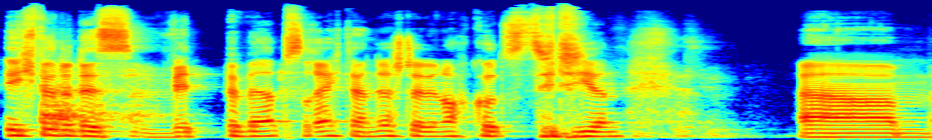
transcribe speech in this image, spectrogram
Ich würde das Wettbewerbsrecht an der Stelle noch kurz zitieren. Ähm,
